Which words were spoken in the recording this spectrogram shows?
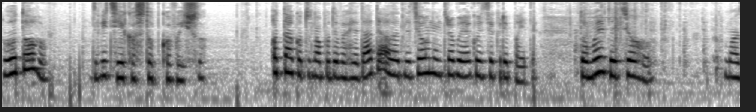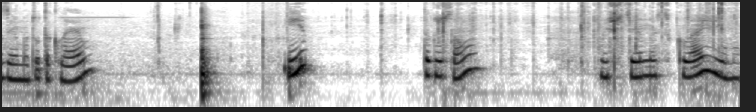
Готово. Дивіться, яка стопка вийшла. Отак от вона буде виглядати, але для цього нам треба якось закріпити. То ми для цього мазуємо тут клеєм і так же само між цими склеюємо.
